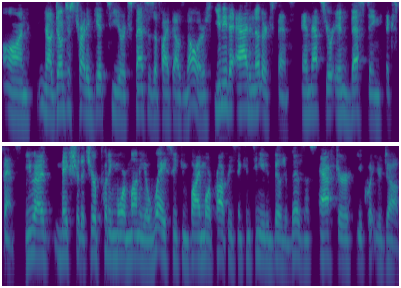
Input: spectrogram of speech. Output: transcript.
on, now don't just try to get to your expenses of $5,000, you need to add another expense, and that's your investing expense. You got to make sure that you're putting more money away so you can buy more properties and continue to build your business after you quit your job.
